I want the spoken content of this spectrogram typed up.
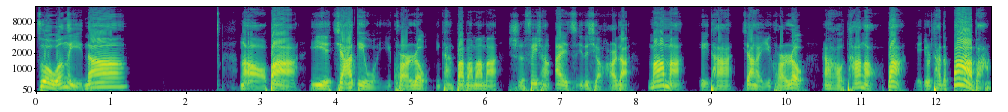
作文里呢？老爸也夹给我一块肉，你看爸爸妈妈是非常爱自己的小孩的。妈妈给他夹了一块肉，然后他老爸，也就是他的爸爸，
